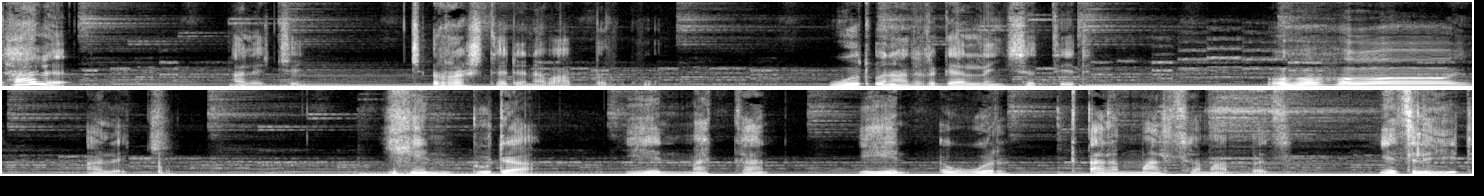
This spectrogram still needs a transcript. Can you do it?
ታለ አለችኝ። ጭራሽ ተደነባበርኩ። ወጡን አድርጋለኝ ስትሄድ ኦሆሆይ አለች። ይህን ዱዳ፣ ይህን መካን፣ ይህን እውር ቃል ማልሰማበት የት ልሂድ?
